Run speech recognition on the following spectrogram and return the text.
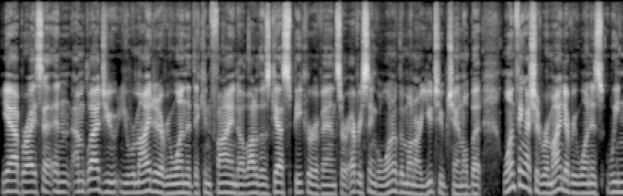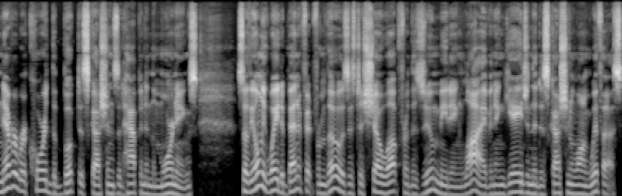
Yeah, Bryce, and I'm glad you you reminded everyone that they can find a lot of those guest speaker events or every single one of them on our YouTube channel. But one thing I should remind everyone is we never record the book discussions that happen in the mornings. So the only way to benefit from those is to show up for the Zoom meeting live and engage in the discussion along with us.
